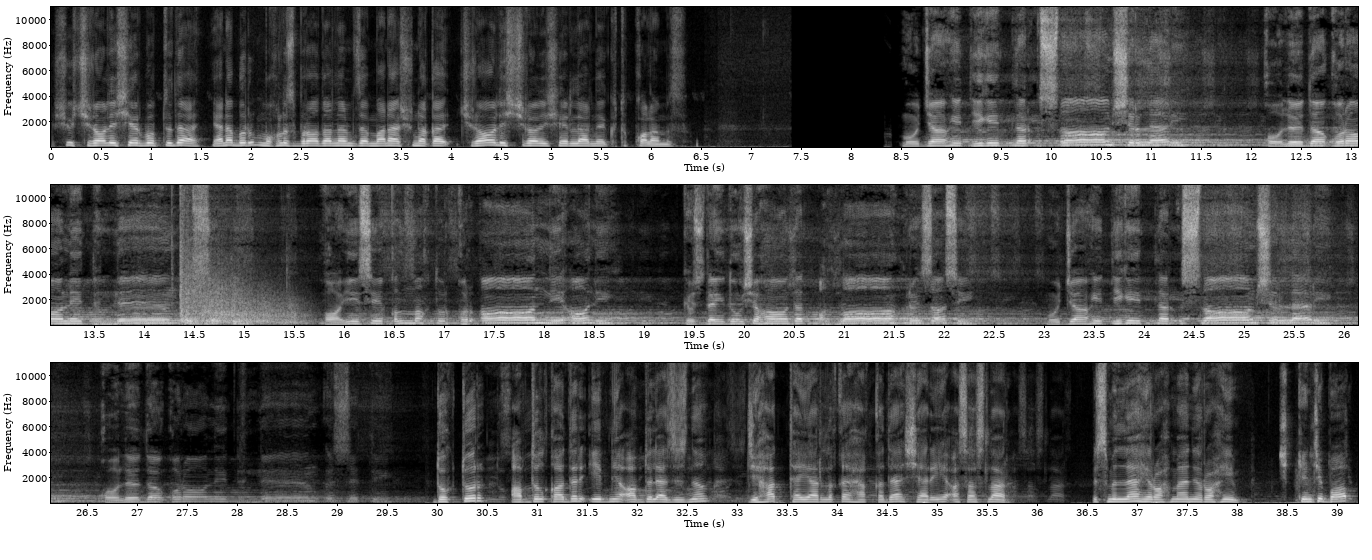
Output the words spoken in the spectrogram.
Shu chiroyli she'r bo'pti-da. Yana bir muxlis birodarlarimizdan mana shunaqa chiroyli-chiroyli she'rlarni kutib qolamiz. Mujohid yigitlar islom shirlari qo'lida Qur'oni dinning izzati g'oyisi qilmoqdir Qur'onni oli ko'zlaydi shahodat Alloh rizosi mujohid yigitlar islom shirlari qo'lida quroli dinning izzati Doktor Abdulqodir ibn Abdulazizning jihad tayyorligi haqida shar'iy asoslar. Bismillahirrohmanirrohim. 2-bob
